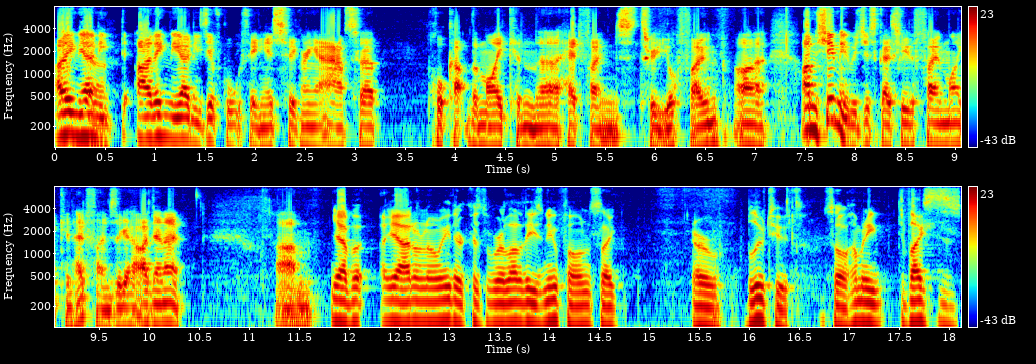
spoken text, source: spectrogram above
I think the Yeah. only I think the only difficult thing is figuring out how to hook up the mic and the headphones through your phone. Uh, I'm assuming it would just go through the phone mic and headphones again. I don't know. Um, yeah but yeah i don't know either because we're a lot of these new phones like are bluetooth so how many devices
